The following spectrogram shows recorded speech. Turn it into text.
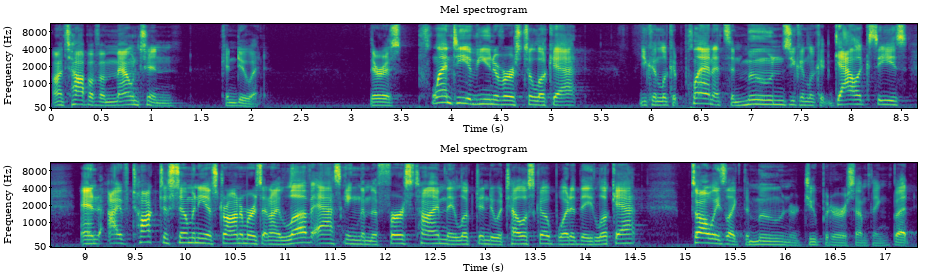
on top of a mountain can do it. There is plenty of universe to look at, you can look at planets and moons, you can look at galaxies. And I've talked to so many astronomers, and I love asking them the first time they looked into a telescope, what did they look at? It's always like the moon or Jupiter or something, but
